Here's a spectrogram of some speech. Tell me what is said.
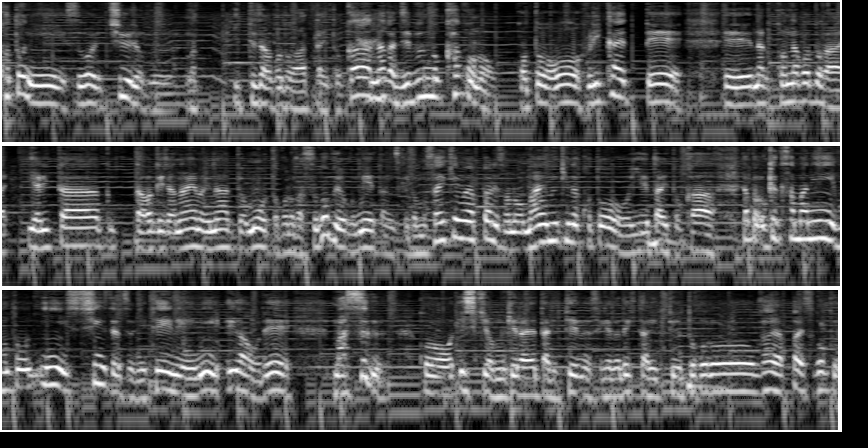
ことにすごい注力、ま、言ってたことがあったりとか、なんか自分の過去のことを振り返って、えーなんかこんなことがやりたかったわけじゃないのになって思うところがすごくよく見えたんですけども最近はやっぱりその前向きなことを言えたりとかやっぱお客様に本当に親切に丁寧に笑顔でまっすぐこう意識を向けられたり丁寧な接客ができたりっていうところがやっぱりすごく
